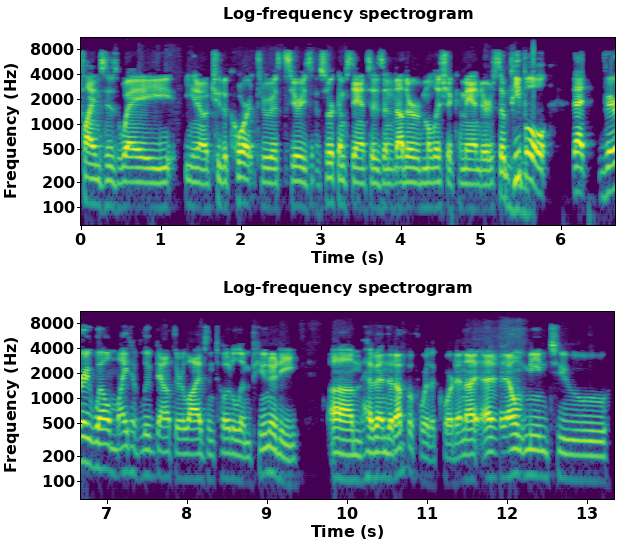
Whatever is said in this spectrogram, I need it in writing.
finds his way you know to the court through a series of circumstances and other militia commanders. So mm-hmm. people that very well might have lived out their lives in total impunity um, have ended up before the court, and I, I, don't mean to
